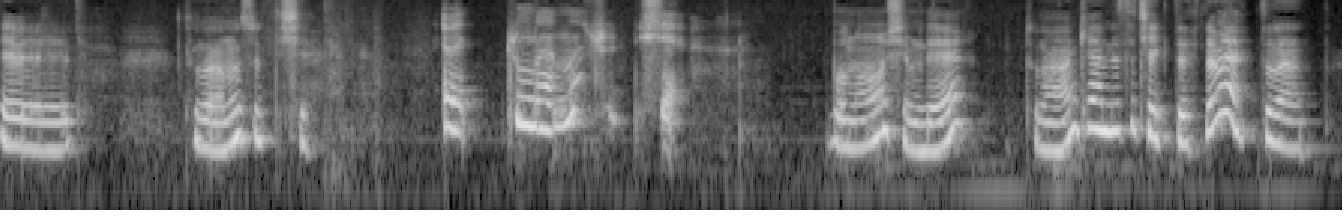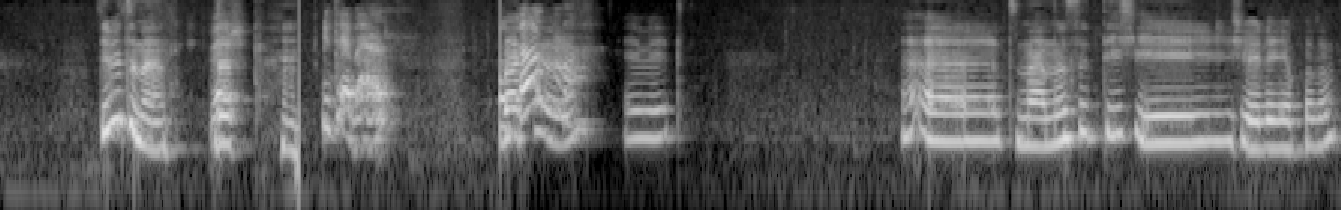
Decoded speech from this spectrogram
Evet. Tuna'nın süt dişi. Evet. Tuna'nın süt dişi. Bunu şimdi Tuna'nın kendisi çekti. Değil mi Tuna'nın? Değil mi Tuna'nın? Dur. Bir de ben. Bakıyorum. Evet. Aa, Tuna'nın süt dişi. Şöyle yapalım.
